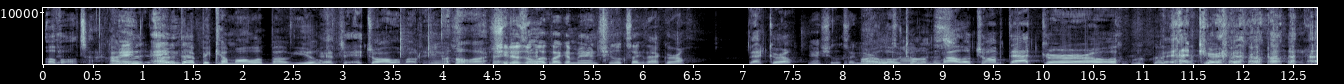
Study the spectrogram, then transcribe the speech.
of all time. How, And- did, how did that become all about you? it's, it's all about him. Oh, all She doesn't look like a man. She looks like that girl. That girl? Yeah, she looks like Marlo Marlo Thomas? Marlo Trump, that girl, that girl.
